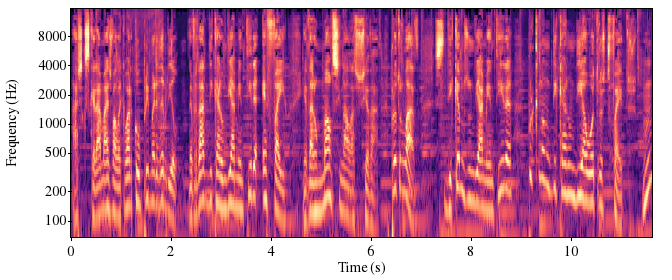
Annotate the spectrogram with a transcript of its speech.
acho que se calhar mais vale acabar com o 1 de Abril. Na verdade, dedicar um dia à mentira é feio. É dar um mau sinal à sociedade. Por outro lado, se dedicamos um dia à mentira, por que não dedicar um dia a outros defeitos? Hum?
